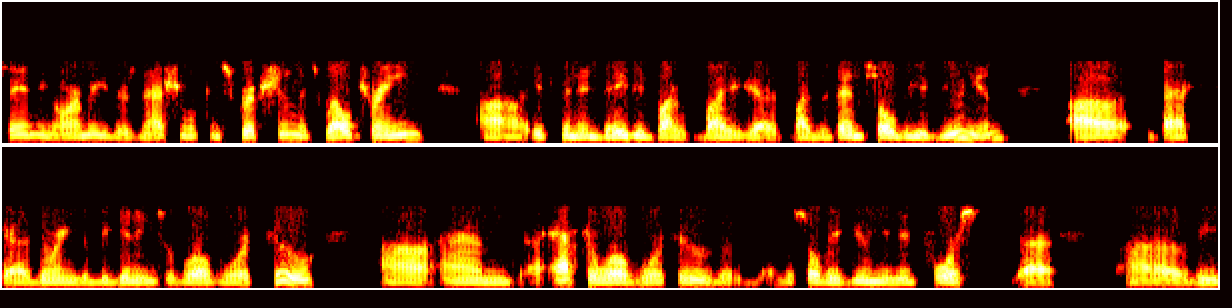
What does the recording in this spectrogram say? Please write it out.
standing army. There's national conscription. It's well trained. Uh, it's been invaded by by uh, by the then Soviet Union uh, back uh, during the beginnings of World War II, uh, and after World War II, the, the Soviet Union enforced uh, the,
